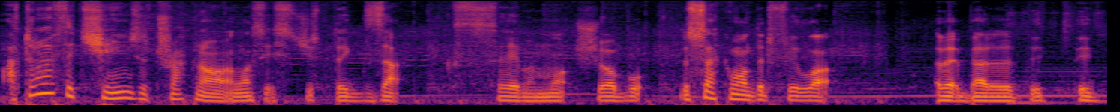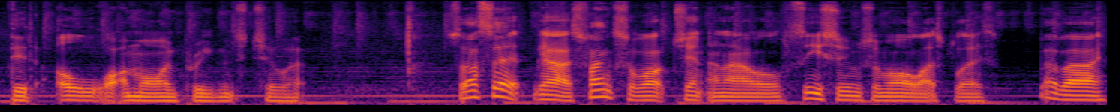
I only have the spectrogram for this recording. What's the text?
I don't know if they changed the track or not, unless it's just the exact same. I'm not sure, but the second one did feel like a bit better. They, they did a lot of more improvements to it. So that's it, guys. Thanks for watching, and I will see you soon for more Let's Plays. Bye bye.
